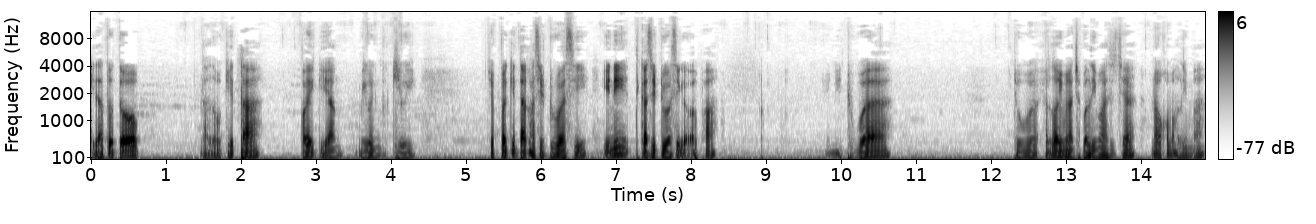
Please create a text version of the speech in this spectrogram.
Kita tutup. Lalu kita klik yang miring ke kiri. Coba kita kasih dua sih. Ini dikasih dua sih gak apa-apa. Ini dua. Dua. Ya lima coba lima saja. 0,5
